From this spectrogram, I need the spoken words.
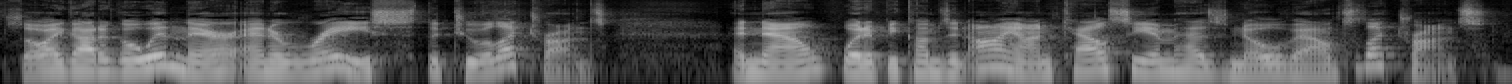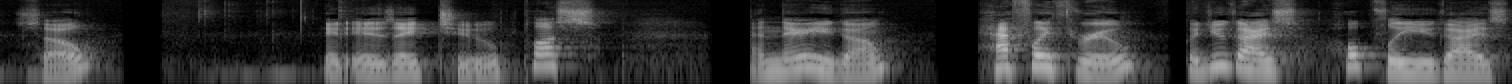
So I got to go in there and erase the two electrons. And now, when it becomes an ion, calcium has no valence electrons. So it is a 2 plus. And there you go. Halfway through, but you guys, hopefully you guys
